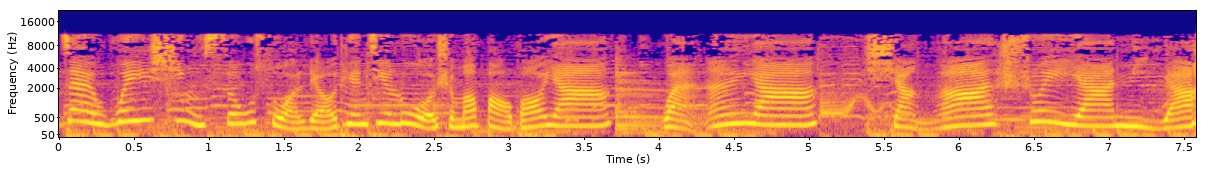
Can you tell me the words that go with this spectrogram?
在微信搜索聊天记录，什么宝宝呀、晚安呀、想啊、睡呀、你呀，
